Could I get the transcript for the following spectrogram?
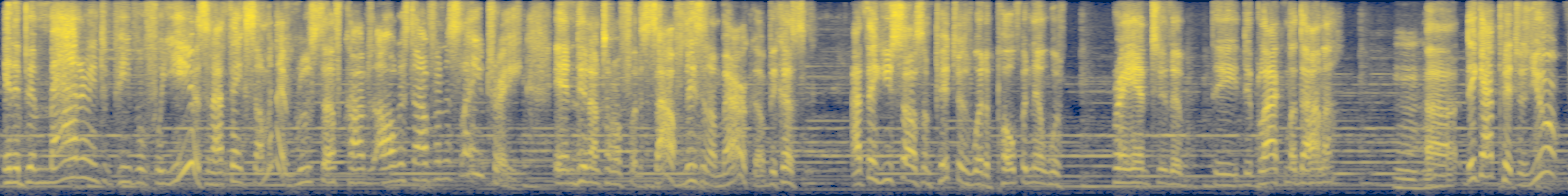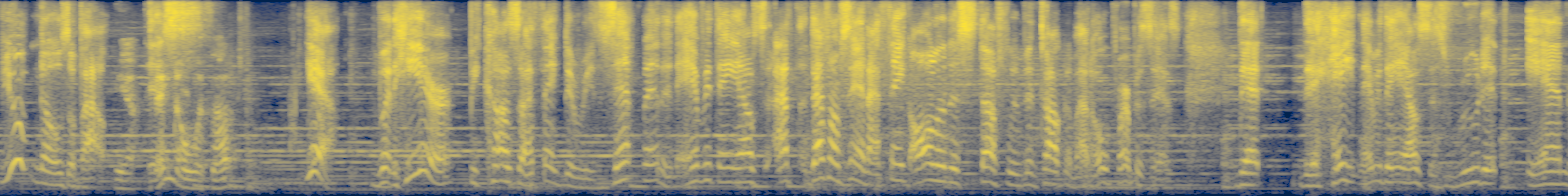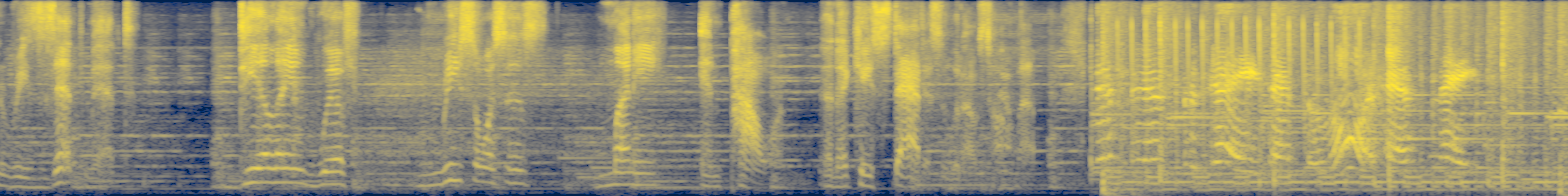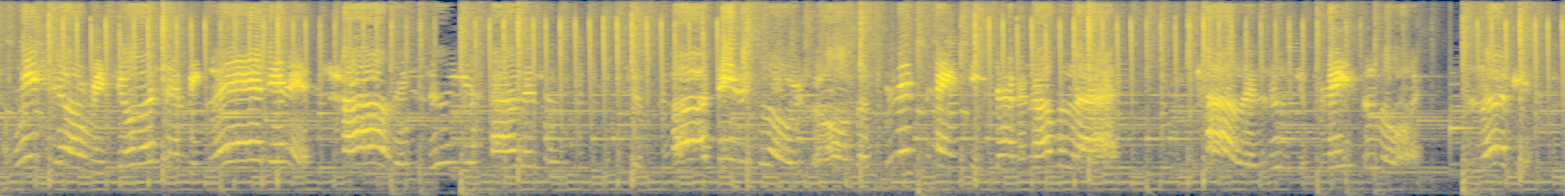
And it's been mattering to people for years. And I think some of that root stuff comes always down from the slave trade. And then I'm talking about for the South, at least in America, because I think you saw some pictures where the Pope and them was praying to the, the, the Black Madonna. Mm-hmm. Uh, they got pictures. Europe, Europe knows about. Yeah, this. they know what's up. Yeah, but here, because I think the resentment and everything else, I, that's what I'm saying. I think all of this stuff we've been talking about, the whole purpose is that the hate and everything else is rooted in resentment, dealing with resources, money, and power. In that case, status is what I was talking about. This is the day that the Lord has made. We shall rejoice and be glad in it. Hallelujah, hallelujah. To God be the glory for all the good things he's done in our lives. Hallelujah, praise the Lord. Love you.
